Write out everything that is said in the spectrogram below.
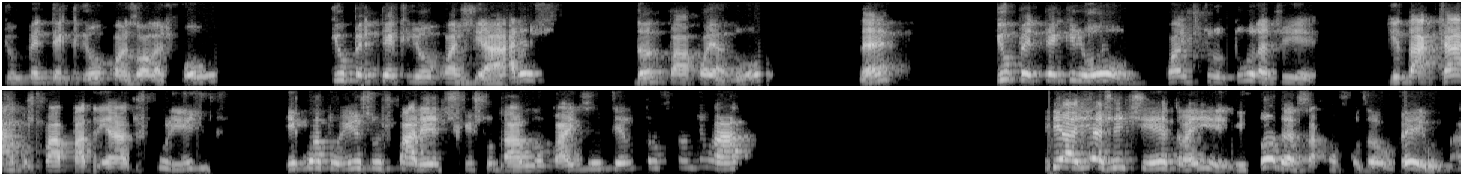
que o PT criou com as horas boas, que o PT criou com as diárias, dando para apoiador, né? que o PT criou com a estrutura de, de dar cargos para apadrinhados políticos, enquanto isso, os parentes que estudaram no país inteiro estão ficando de lado. E aí a gente entra aí, e toda essa confusão veio à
